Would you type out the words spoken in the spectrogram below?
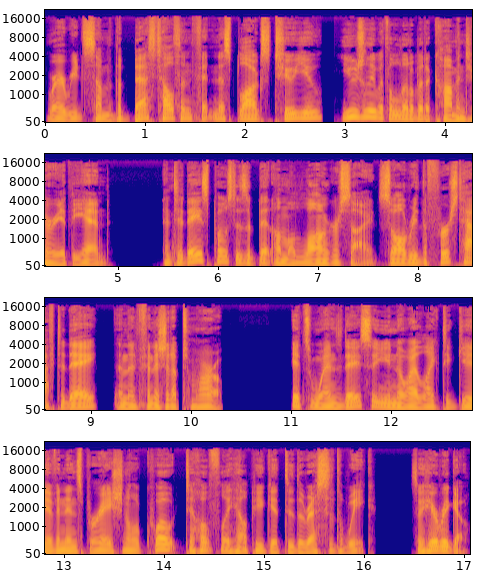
where I read some of the best health and fitness blogs to you, usually with a little bit of commentary at the end. And today's post is a bit on the longer side, so I'll read the first half today and then finish it up tomorrow. It's Wednesday, so you know I like to give an inspirational quote to hopefully help you get through the rest of the week. So here we go.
